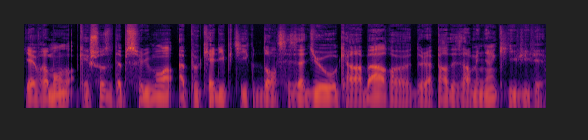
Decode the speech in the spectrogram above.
Il y a vraiment quelque chose d'absolument apocalyptique dans ces adieux au Karabakh de la part des Arméniens qui y vivaient.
